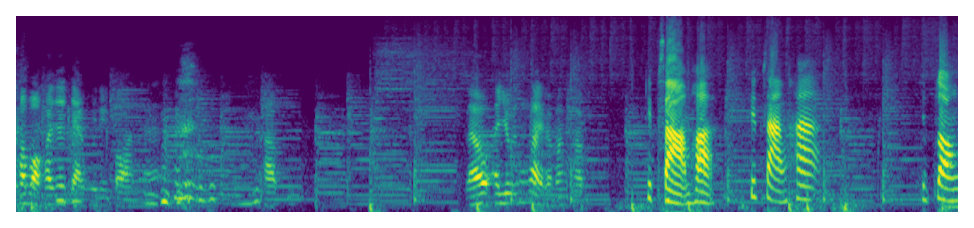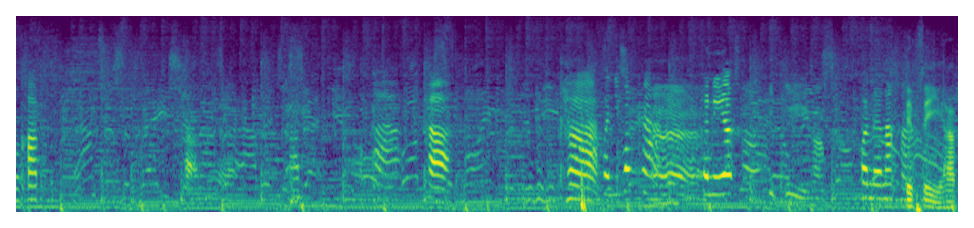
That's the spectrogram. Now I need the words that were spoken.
เขาบอกเขาจะแจกพิธีกรนะฮะครับ แล้วอายุเท่าไหร่กันบ้างครับสิบสามค่ะ13ค่ะ สิบสองครับ ถามไม่เหรอค่ะ ค่ะ ค่ะ คนนี้บ้างค่ะ อ่าคนนี้นะคะสิบสี่ครับ คนนั้นนะคะ 14 ครับ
